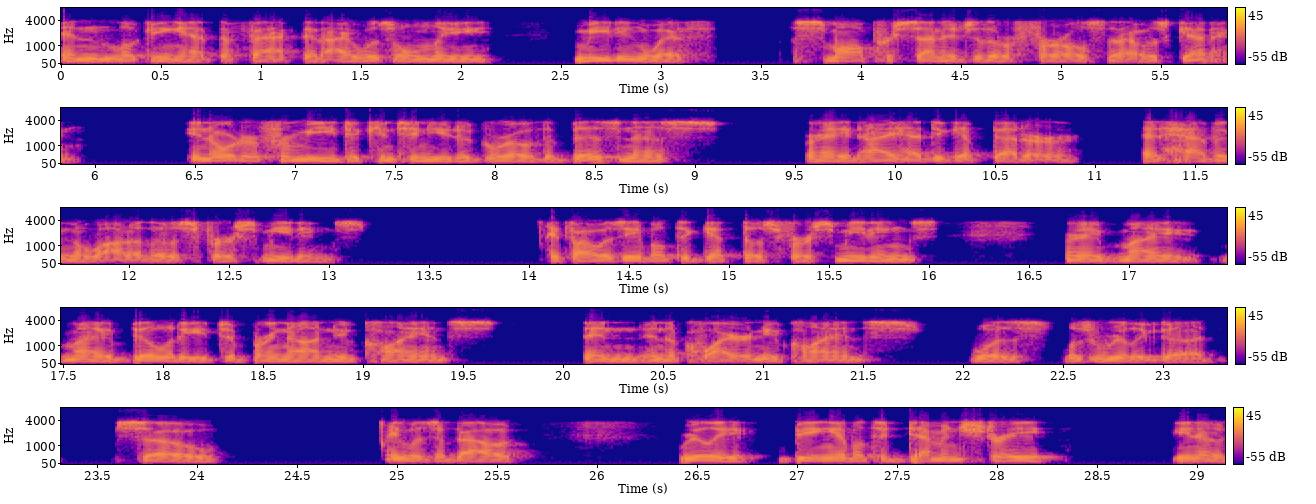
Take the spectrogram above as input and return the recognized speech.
and looking at the fact that I was only meeting with a small percentage of the referrals that I was getting. In order for me to continue to grow the business, right, I had to get better at having a lot of those first meetings. If I was able to get those first meetings, right, my my ability to bring on new clients and, and acquire new clients was was really good. So it was about really being able to demonstrate, you know,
